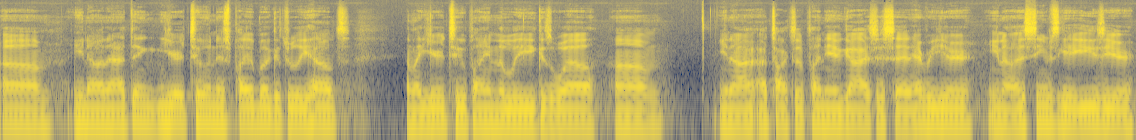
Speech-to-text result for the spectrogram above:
Um, you know, and I think year two in this playbook has really helped, and like year two playing the league as well. Um, you know, I, talked to plenty of guys who said every year, you know, it seems to get easier.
